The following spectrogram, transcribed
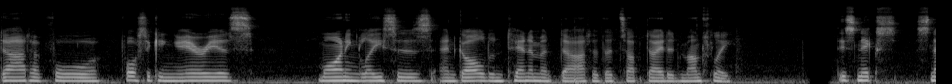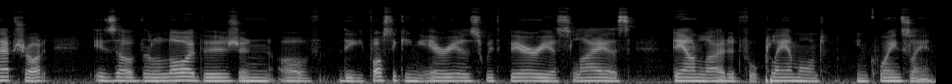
data for fossicking areas mining leases and golden tenement data that's updated monthly. This next snapshot is of the live version of the fossicking areas with various layers downloaded for Clermont in Queensland.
